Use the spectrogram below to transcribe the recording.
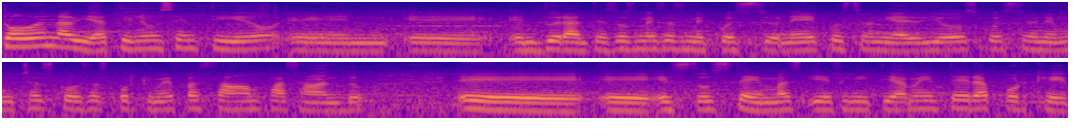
Todo, en la vida tiene un sentido. Eh, durante esos meses me cuestioné, cuestioné a Dios, cuestioné muchas cosas, por qué me estaban pasando eh, estos temas y definitivamente era porque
